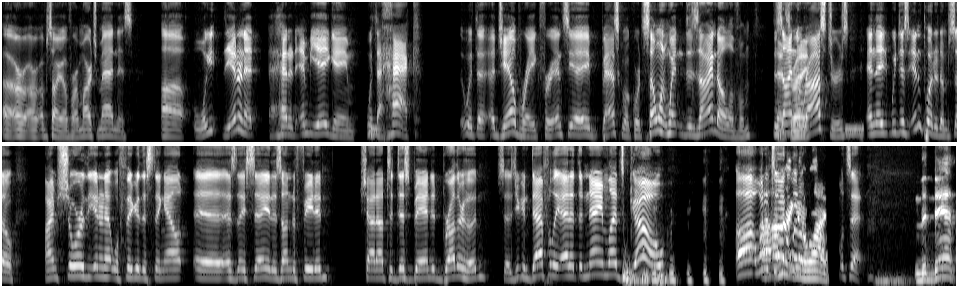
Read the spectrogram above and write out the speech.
uh, or, or I'm sorry, of our March Madness. Uh, we the internet had an NBA game with a hack, with a, a jailbreak for NCAA basketball courts. Someone went and designed all of them, designed right. the rosters, and they we just inputted them. So I'm sure the internet will figure this thing out. Uh, as they say, it is undefeated. Shout out to Disbanded Brotherhood. Says you can definitely edit the name. Let's go. Uh, I want I'm to talk a little. lie. What's that? the Dant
